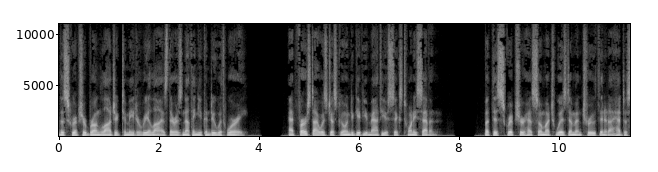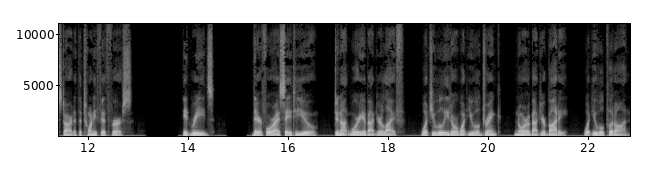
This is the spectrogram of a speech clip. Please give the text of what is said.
The scripture brung logic to me to realize there is nothing you can do with worry. At first I was just going to give you Matthew 6:27. But this scripture has so much wisdom and truth in it I had to start at the 25th verse. It reads: Therefore I say to you, do not worry about your life, what you will eat or what you will drink, nor about your body, what you will put on.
